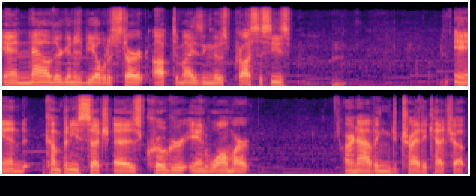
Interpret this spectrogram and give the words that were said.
and now they're going to be able to start optimizing those processes. And companies such as Kroger and Walmart are now having to try to catch up.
